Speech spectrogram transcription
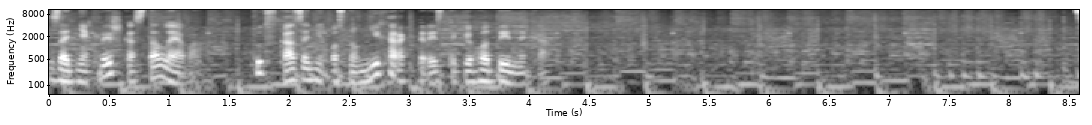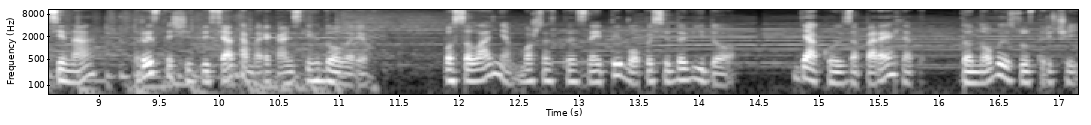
Задня кришка сталева. Тут вказані основні характеристики годинника. Ціна 360 американських доларів. Посилання можете знайти в описі до відео. Дякую за перегляд, до нових зустрічей!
